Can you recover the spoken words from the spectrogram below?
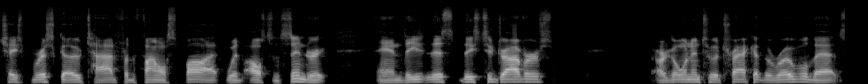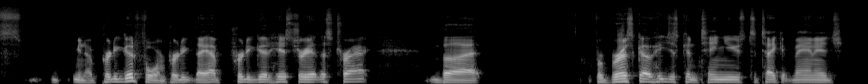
Chase Briscoe tied for the final spot with Austin Cindric, and these this, these two drivers are going into a track at the Roval that's you know pretty good for them. Pretty they have pretty good history at this track, but for Briscoe, he just continues to take advantage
